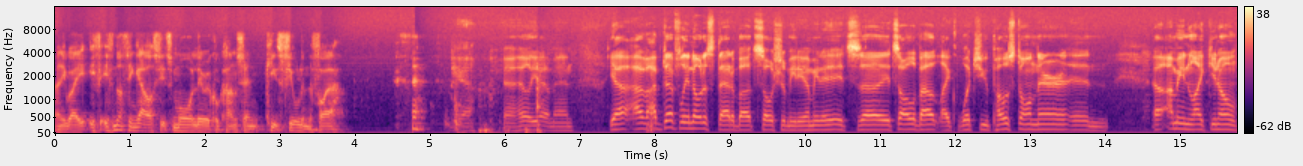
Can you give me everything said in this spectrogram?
Anyway, if if nothing else, it's more lyrical content, keeps fueling the fire. yeah, yeah, hell yeah, man. Yeah, I've I've definitely noticed that about social media. I mean, it's uh, it's all about like what you post on there, and uh, I mean, like you know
